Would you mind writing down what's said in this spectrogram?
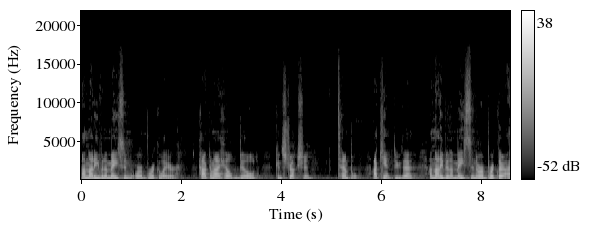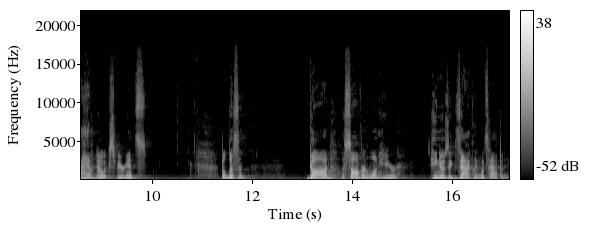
I'm not even a mason or a bricklayer. How can I help build construction, temple? I can't do that. I'm not even a mason or a bricklayer. I have no experience. But listen, God, the sovereign one here, he knows exactly what's happening.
